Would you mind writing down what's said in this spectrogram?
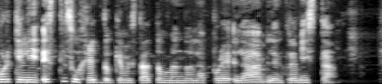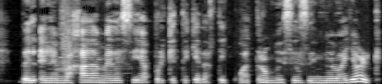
porque este sujeto que me está tomando la, la, entrevista en la embajada me decía, ¿por qué te quedaste cuatro meses en Nueva York?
